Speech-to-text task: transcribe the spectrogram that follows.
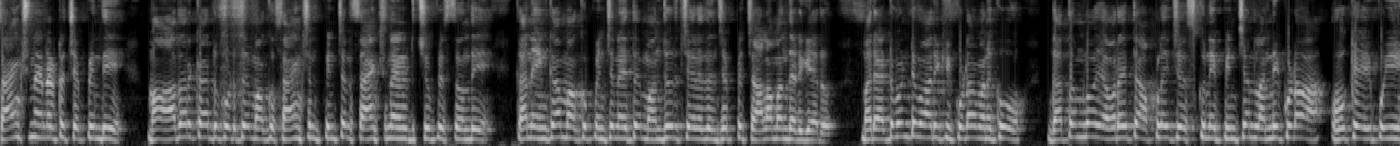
శాంక్షన్ అయినట్టు చెప్పింది. మా ఆధార్ కార్డు కొడితే మాకు శాంక్షన్ పింఛన్ శాంక్షన్ అయినట్టు చూపిస్తుంది. కానీ ఇంకా మాకు పింఛన్ అయితే మంజూరు చేయలేదని చెప్పి చాలామంది అడిగారు. మరి అటువంటి వారికి కూడా మనకు గతంలో ఎవరైతే అప్లై చేసుకుని పింఛన్లు అన్నీ కూడా ఓకే అయిపోయి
